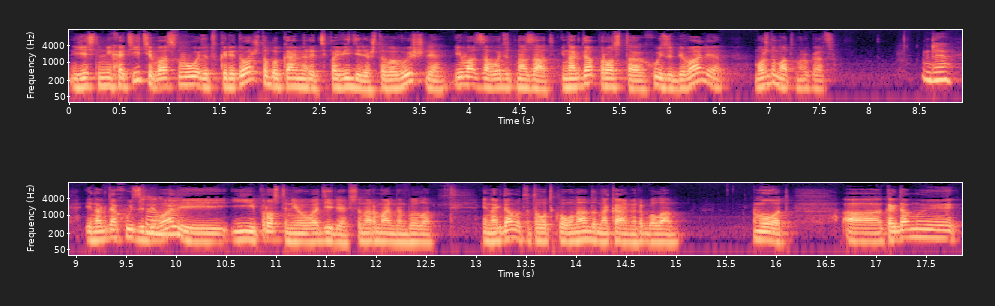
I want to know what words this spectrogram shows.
Если не хотите, вас выводят в коридор, чтобы камеры, типа, видели, что вы вышли, и вас заводят назад. Иногда просто хуй забивали, можно матом ругаться? Да. Иногда хуй забивали и, и просто не выводили, все нормально было. Иногда вот эта вот клоунада на камеры была. Вот. А когда мы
